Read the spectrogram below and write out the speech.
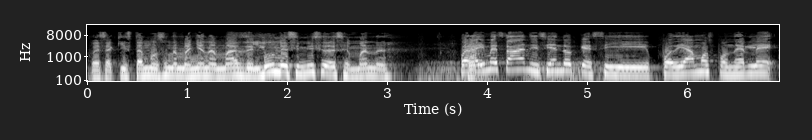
Pues aquí estamos una mañana más de lunes, inicio de semana. Por ahí me estaban diciendo que si podíamos ponerle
